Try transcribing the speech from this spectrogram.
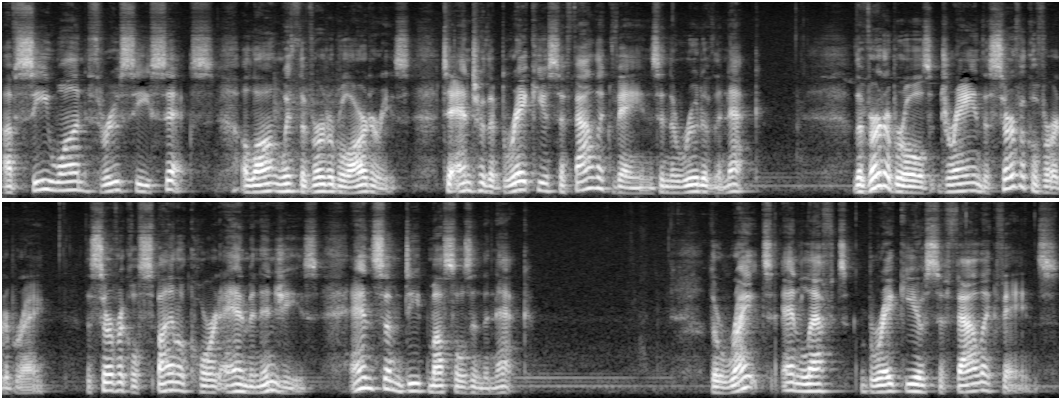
of C1 through C6, along with the vertebral arteries, to enter the brachiocephalic veins in the root of the neck. The vertebrals drain the cervical vertebrae, the cervical spinal cord and meninges, and some deep muscles in the neck. The right and left brachiocephalic veins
